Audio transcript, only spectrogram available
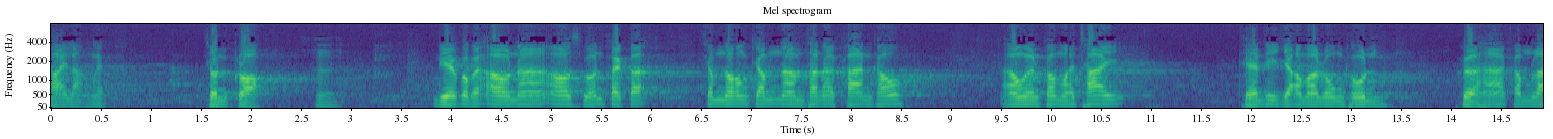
ภายหลังเลยจนกรอกเดี๋ยวก็ไปเอานาเอาสวนไปก็จำนองจำนำธนาคารเขา เอาเงินเขามาใช้ แทนที่จะเอามาลงทุน เพื่อหากำไร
